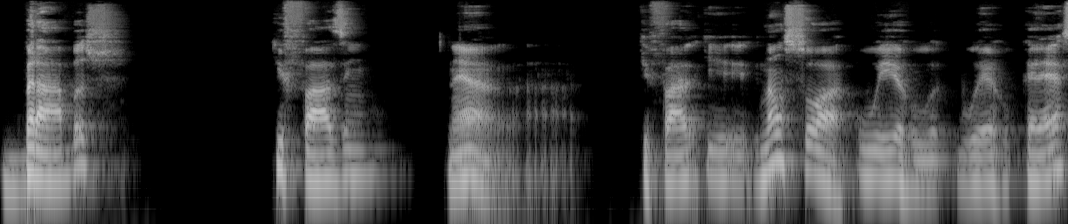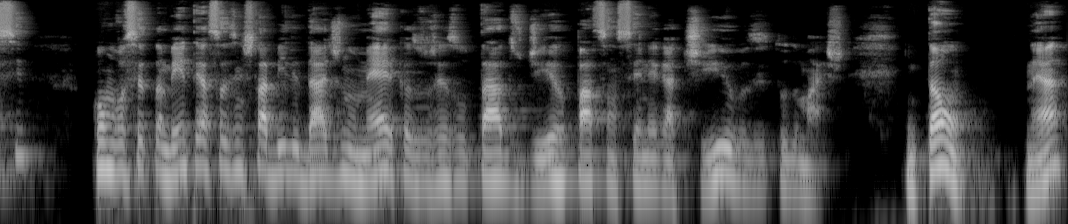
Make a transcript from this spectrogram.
brabas que fazem, né, que, faz, que não só o erro, o erro cresce, como você também tem essas instabilidades numéricas, os resultados de erro passam a ser negativos e tudo mais. Então, né,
